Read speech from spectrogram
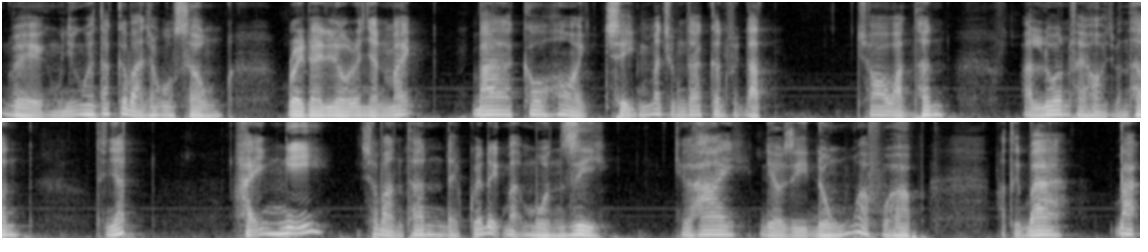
về những nguyên tắc cơ bản trong cuộc sống, Ray Dalio đã nhấn mạnh ba câu hỏi chính mà chúng ta cần phải đặt cho bản thân và luôn phải hỏi bản thân. Thứ nhất, hãy nghĩ cho bản thân để quyết định bạn muốn gì. Thứ hai, điều gì đúng và phù hợp. Và thứ ba, bạn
